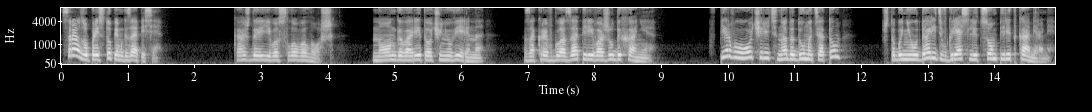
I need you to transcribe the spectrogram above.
сразу приступим к записи. Каждое его слово ложь, но он говорит очень уверенно. Закрыв глаза, перевожу дыхание. В первую очередь надо думать о том, что чтобы не ударить в грязь лицом перед камерами.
